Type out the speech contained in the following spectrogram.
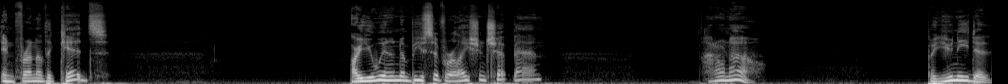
in front of the kids? Are you in an abusive relationship, man? I don't know. But you need to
